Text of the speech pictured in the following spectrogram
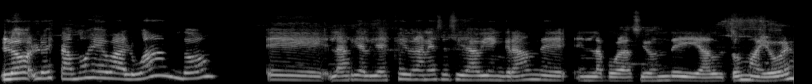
Lo, lo estamos evaluando. Eh, la realidad es que hay una necesidad bien grande en la población de adultos mayores.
